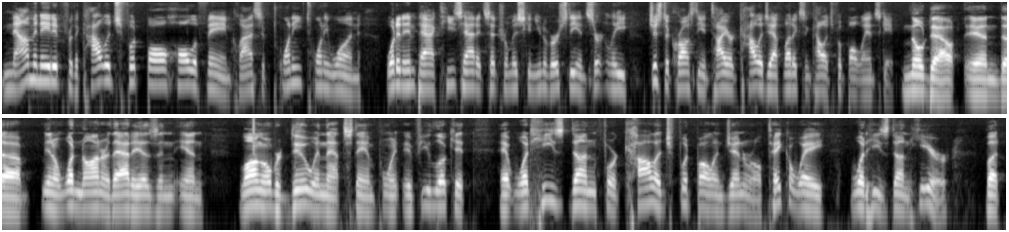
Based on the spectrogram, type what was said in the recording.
nominated for the College Football Hall of Fame, class of 2021. What an impact he's had at Central Michigan University, and certainly just across the entire college athletics and college football landscape. No doubt, and uh, you know what an honor that is, and and long overdue in that standpoint. If you look at at what he's done for college football in general, take away what he's done here, but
